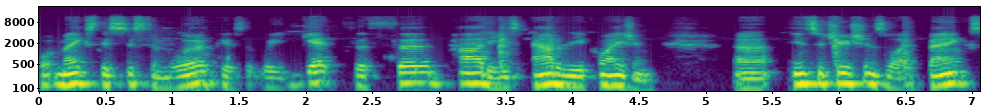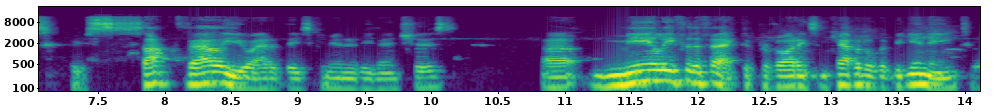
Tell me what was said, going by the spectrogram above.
what makes this system work is that we get the third parties out of the equation. Uh, institutions like banks who suck value out of these community ventures uh, merely for the fact of providing some capital at the beginning to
